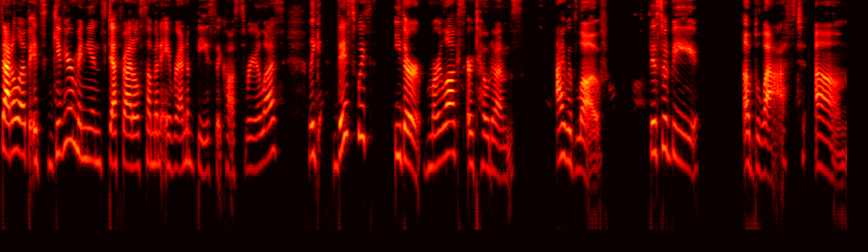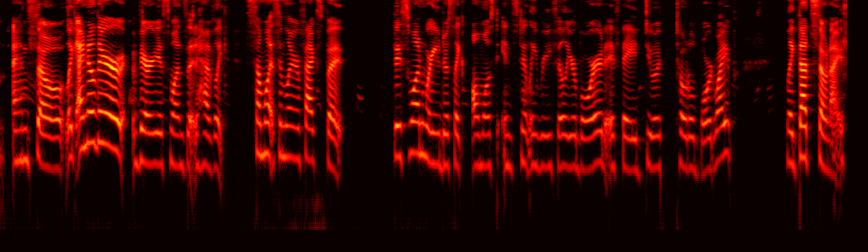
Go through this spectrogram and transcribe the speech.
saddle up. It's give your minions deathrattle, summon a random beast that costs three or less. Like this with either murlocs or totems, I would love. This would be a blast. Um, and so like I know there are various ones that have like somewhat similar effects, but this one where you just like almost instantly refill your board if they do a total board wipe, like that's so nice,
